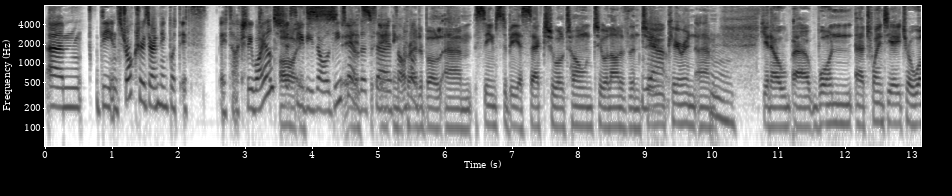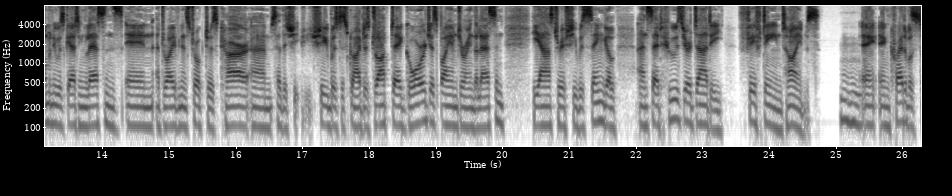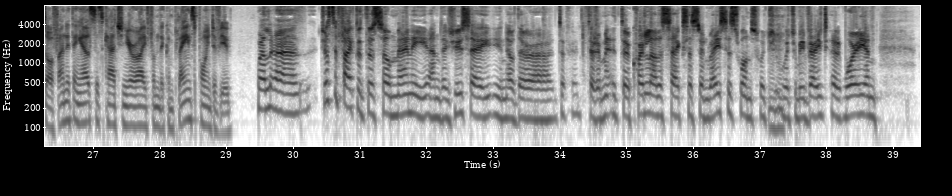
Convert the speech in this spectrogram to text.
um, the instructors or anything, but it's it's actually wild to oh, see these all detailed. It's, it's, uh, it's incredible. Um, seems to be a sexual tone to a lot of them too. Yeah. Kieran, um, mm. you know, uh, one 28 year old woman who was getting lessons in a driving instructor's car um, said that she she was described as drop dead gorgeous by him during the lesson. He asked her if she was single and said, "Who's your daddy?" 15 times. Mm-hmm. A- incredible stuff. Anything else that's catching your eye from the complaints point of view? Well, uh, just the fact that there's so many, and as you say, you know, there are there are, there are quite a lot of sexist and racist ones, which mm-hmm. which would be very uh, worrying.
